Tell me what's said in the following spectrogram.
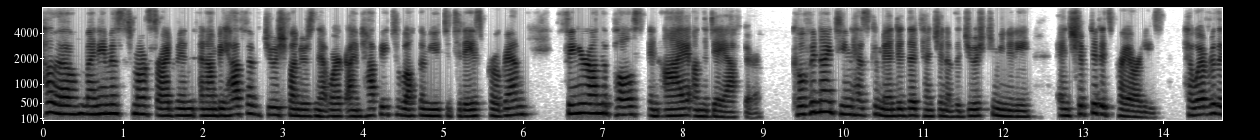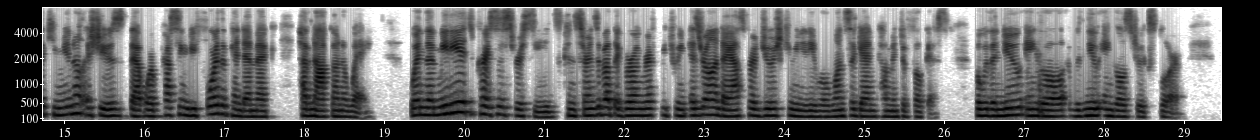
Hello, my name is Tamar Friedman, and on behalf of Jewish Funders Network, I'm happy to welcome you to today's program, Finger on the Pulse and Eye on the Day After. COVID-19 has commanded the attention of the Jewish community and shifted its priorities. However, the communal issues that were pressing before the pandemic have not gone away. When the immediate crisis recedes, concerns about the growing rift between Israel and diaspora Jewish community will once again come into focus, but with a new angle, with new angles to explore.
